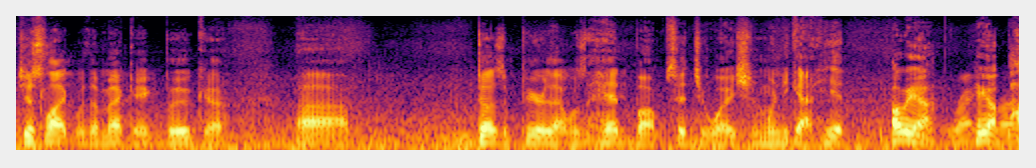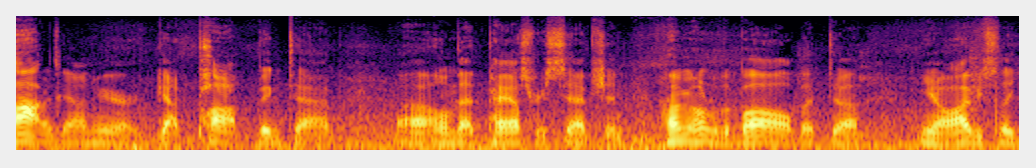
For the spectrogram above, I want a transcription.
Just like with Emeka Egbuka, uh, does appear that was a head bump situation when you got hit. Oh, yeah. right, He got right- popped. right down here. Got popped big time uh, on that pass reception. Hung onto the ball, but uh, you know obviously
